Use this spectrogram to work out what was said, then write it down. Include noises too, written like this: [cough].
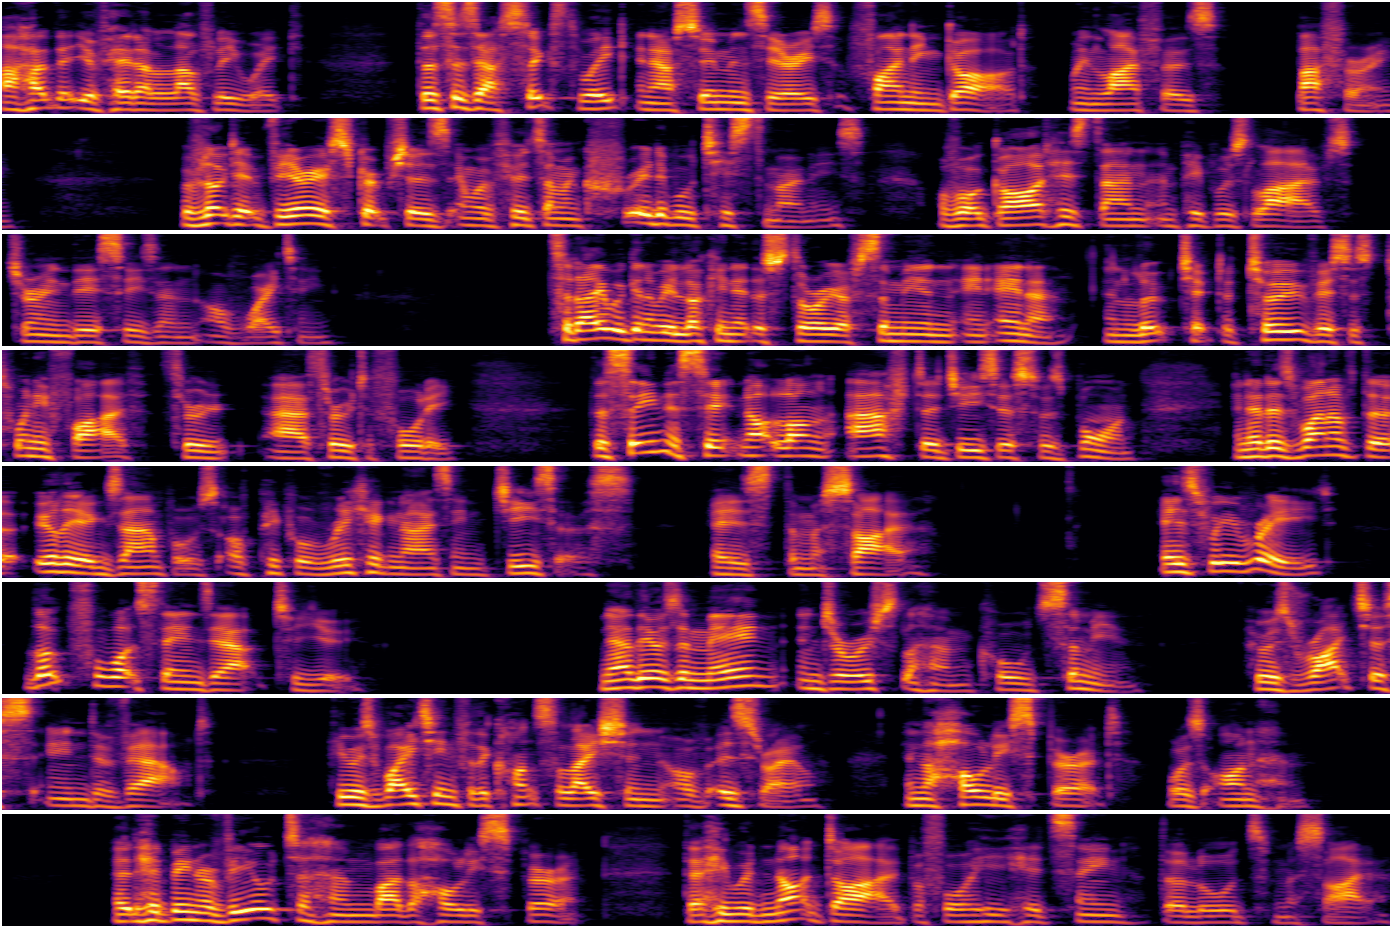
I hope that you've had a lovely week. This is our sixth week in our sermon series, Finding God When Life is Buffering. We've looked at various scriptures and we've heard some incredible testimonies of what God has done in people's lives during their season of waiting. Today we're going to be looking at the story of Simeon and Anna in Luke chapter 2, verses 25 through, uh, through to 40. The scene is set not long after Jesus was born, and it is one of the early examples of people recognizing Jesus as the Messiah. As we read, look for what stands out to you. Now there was a man in Jerusalem called Simeon, who was righteous and devout. He was waiting for the consolation of Israel, and the Holy Spirit was on him. It had been revealed to him by the Holy Spirit that he would not die before he had seen the Lord's Messiah.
